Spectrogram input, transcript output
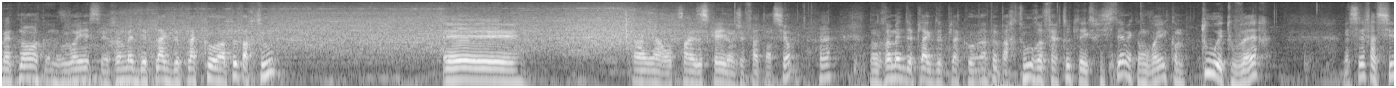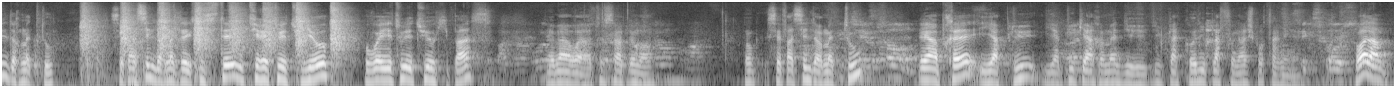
Maintenant comme vous voyez c'est remettre des plaques de placo un peu partout Et ah, là, on prend les escaliers, donc j'ai fait attention. hein. Donc remettre des plaques de placo un peu partout, refaire toute l'électricité, mais comme vous voyez, comme tout est ouvert, ben, c'est facile de remettre tout. C'est facile de remettre l'électricité, de tirer tous les tuyaux, vous voyez tous les tuyaux qui passent, et ben voilà, tout simplement. Donc c'est facile de remettre tout, et après, il n'y a plus, qu'à remettre du, du placo, du plafonnage pour terminer. Voilà,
